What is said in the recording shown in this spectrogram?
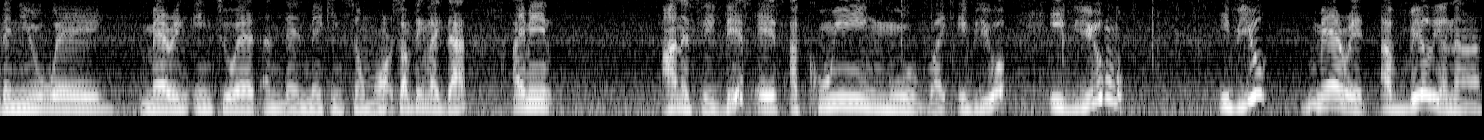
the new way, marrying into it, and then making some more, something like that. I mean, honestly, this is a queen move. Like if you, if you, if you married a billionaire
